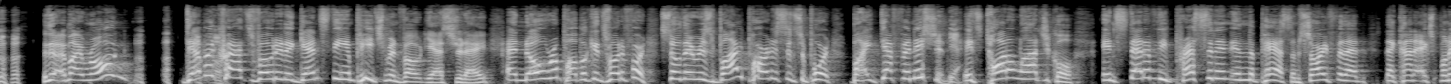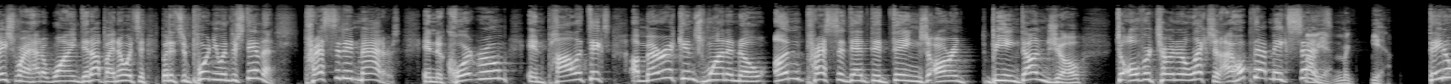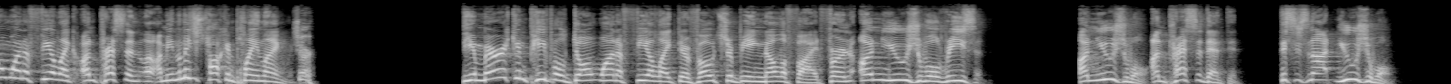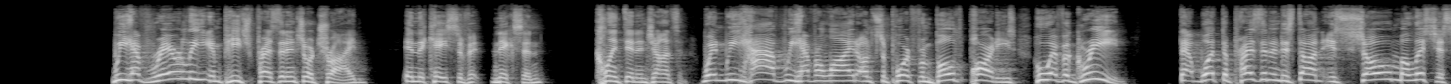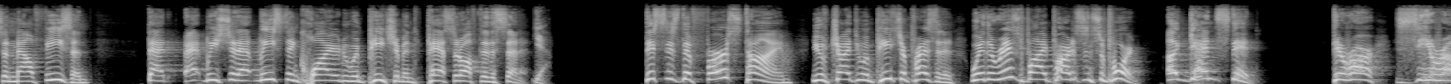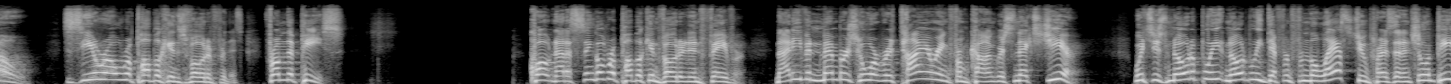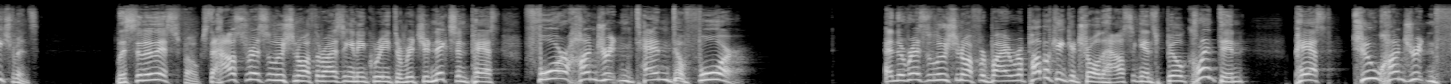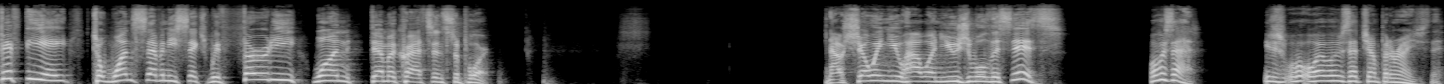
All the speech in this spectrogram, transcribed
Am I wrong? Democrats voted against the impeachment vote yesterday, and no Republicans voted for it. So there is bipartisan support by definition. Yeah. It's tautological. Instead of the precedent in the past, I'm sorry for that, that kind of explanation where I had to wind it up. I know it's, but it's important you understand that. Precedent matters. In the courtroom, in politics, Americans want to know unprecedented things aren't being done, Joe, to overturn an election. I hope that makes Oh sense. yeah. Yeah. They don't want to feel like unprecedented. I mean, let me just talk in plain language. Sure. The American people don't want to feel like their votes are being nullified for an unusual reason. Unusual, unprecedented. This is not usual. We have rarely impeached presidents or tried in the case of Nixon, Clinton, and Johnson. When we have, we have relied on support from both parties who have agreed that what the president has done is so malicious and malfeasant that we should at least inquire to impeach him and pass it off to the Senate. Yeah. This is the first time you've tried to impeach a president where there is bipartisan support against it. There are zero, zero Republicans voted for this. From the piece, quote, not a single Republican voted in favor, not even members who are retiring from Congress next year which is notably notably different from the last two presidential impeachments. Listen to this, folks. The House resolution authorizing an inquiry into Richard Nixon passed 410 to 4. And the resolution offered by a Republican controlled House against Bill Clinton passed 258 to 176 with 31 Democrats in support. Now, showing you how unusual this is. What was that? You just what, what was that jumping around? You said,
